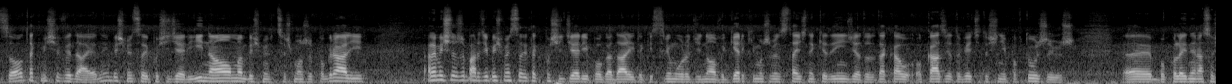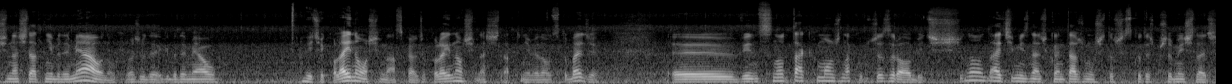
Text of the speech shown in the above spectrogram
co? Tak mi się wydaje. No i byśmy sobie posiedzieli i na OMA byśmy coś może pograli. Ale myślę, że bardziej byśmy sobie tak posiedzieli, pogadali, taki stream urodzinowy. Gierki możemy zostawić na kiedy indziej, to taka okazja, to wiecie, to się nie powtórzy już. E, bo kolejny raz 18 lat nie będę miał, no chyba, że będę miał, wiecie, kolejną 18, ale to kolejne 18 lat, to nie wiadomo co to będzie. E, więc no tak można kurczę zrobić. No dajcie mi znać w komentarzu, muszę to wszystko też przemyśleć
